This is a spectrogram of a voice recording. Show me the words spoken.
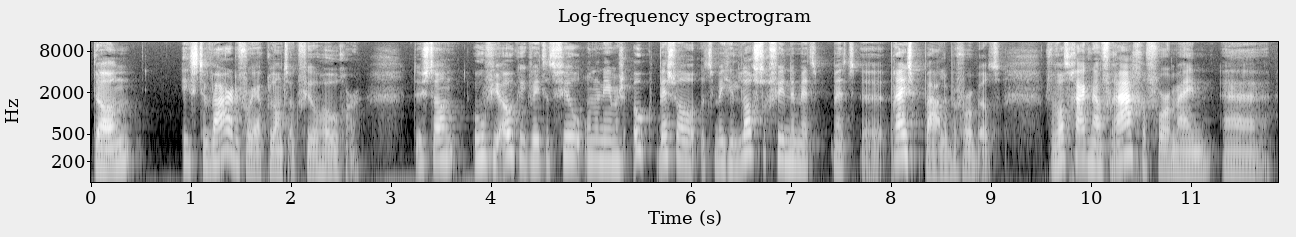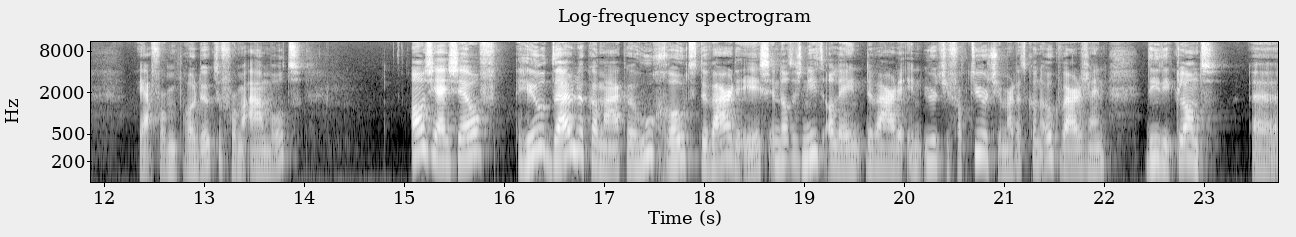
dan is de waarde voor jouw klant ook veel hoger. Dus dan hoef je ook, ik weet dat veel ondernemers ook best wel het een beetje lastig vinden met, met uh, prijs bepalen bijvoorbeeld. Van wat ga ik nou vragen voor mijn, uh, ja, voor mijn producten, voor mijn aanbod? Als jij zelf heel duidelijk kan maken hoe groot de waarde is, en dat is niet alleen de waarde in uurtje factuurtje, maar dat kan ook waarde zijn die die klant uh,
